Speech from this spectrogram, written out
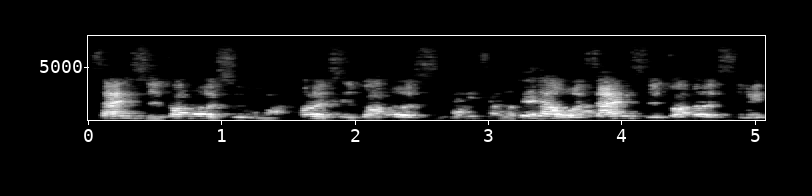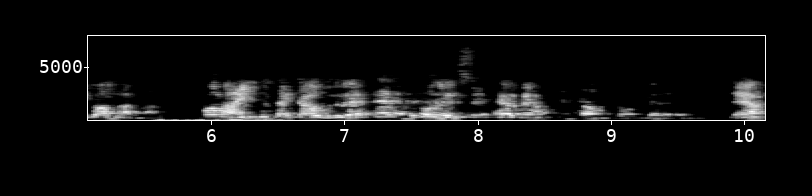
三十装二十五嘛，二十装二十嘛。现在我三十装二十没装满嘛，方法一就再加五，对不对？哎，多点水，还有没有？怎样？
